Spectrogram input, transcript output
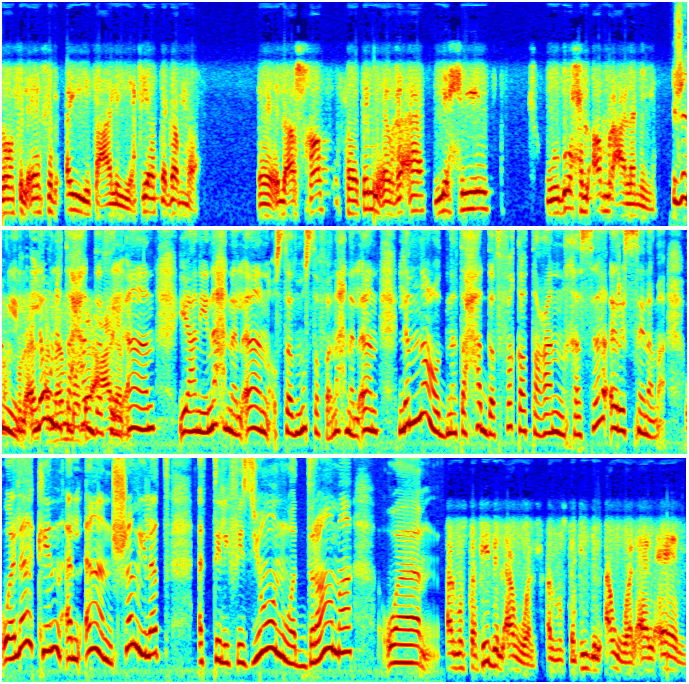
هو في الآخر أي فعالية فيها تجمع آه، الأشخاص سيتم إلغائها لحين وضوح الأمر عالميا جميل. لو نتحدث الآن يعني نحن الآن أستاذ مصطفى نحن الآن لم نعد نتحدث فقط عن خسائر السينما ولكن الآن شملت التلفزيون والدراما و المستفيد الأول المستفيد الأول الآن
